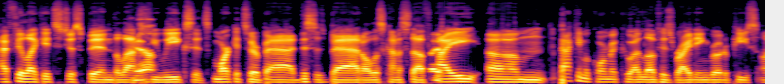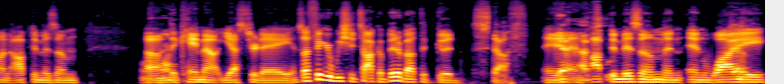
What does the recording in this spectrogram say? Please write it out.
I feel like it's just been the last Yeah. few weeks. It's markets are bad. This is bad. All this kind of stuff. I, um, Packy McCormick, who I love his writing, wrote a piece on optimism uh, Uh-huh. that came out yesterday, and so I figured we should talk a bit about the good stuff and Yeah, optimism and and why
